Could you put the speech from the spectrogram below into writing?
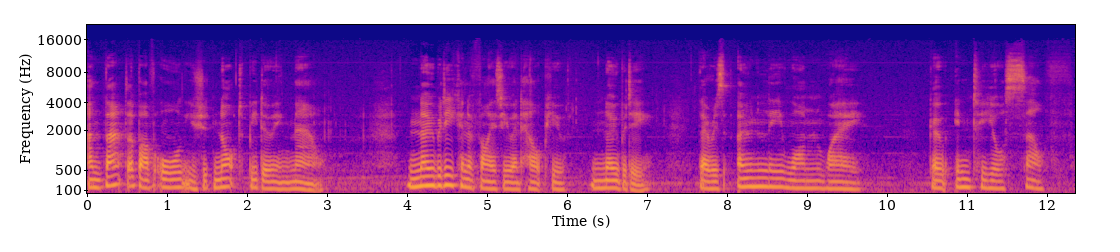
and that above all you should not be doing now. Nobody can advise you and help you. Nobody. There is only one way. Go into yourself.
